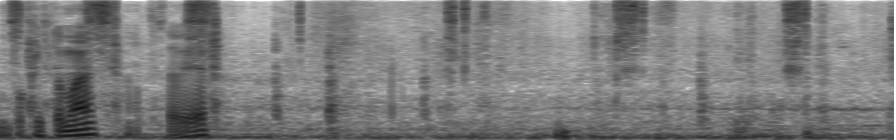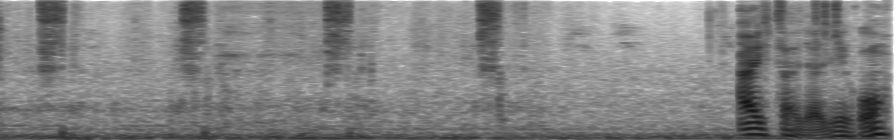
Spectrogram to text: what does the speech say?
un poquito más. Vamos a ver. Ahí está, ya llegó.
